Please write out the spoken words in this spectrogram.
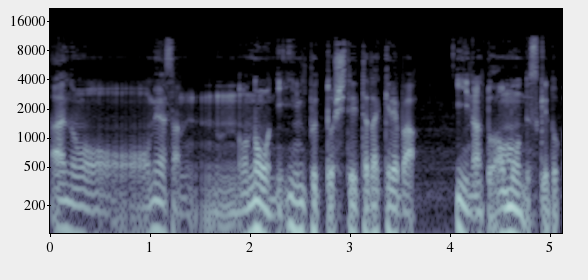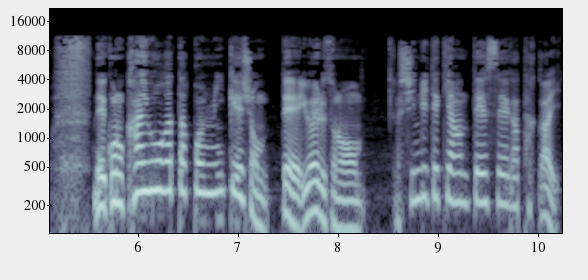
あの皆さんの脳にインプットしていただければいいなとは思うんですけど。で、この開放型コミュニケーションって、いわゆるその、心理的安定性が高い、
